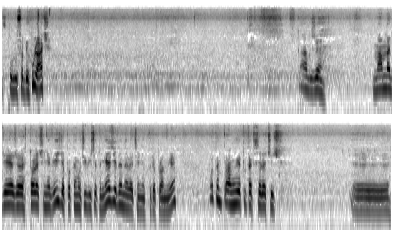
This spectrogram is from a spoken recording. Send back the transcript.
w ulu sobie hulać, Także mam nadzieję, że to leczenie wyjdzie. Potem oczywiście to nie jest jedyne leczenie, które planuję. Potem planuję tutaj przeleczyć yy,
